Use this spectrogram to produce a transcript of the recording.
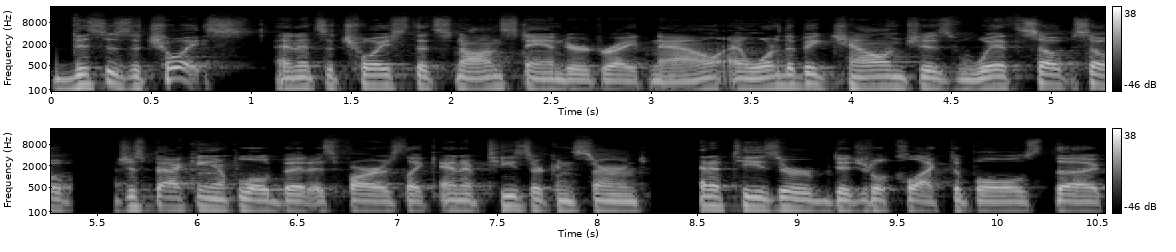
this is a choice, and it's a choice that's non-standard right now. And one of the big challenges with so so just backing up a little bit as far as like NFTs are concerned, NFTs are digital collectibles. The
